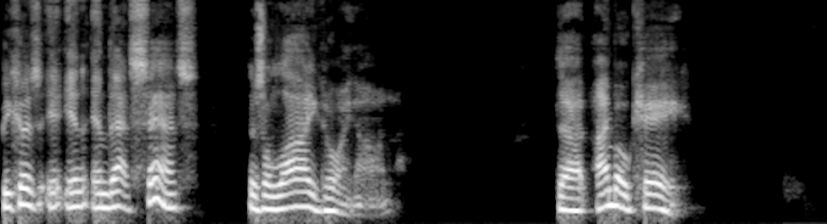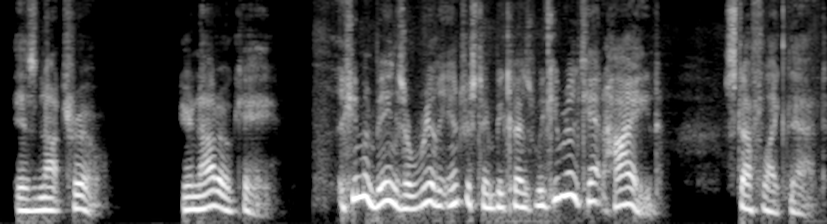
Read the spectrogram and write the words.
because in in that sense there's a lie going on that i'm okay is not true you're not okay human beings are really interesting because we really can't hide stuff like that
